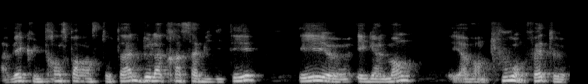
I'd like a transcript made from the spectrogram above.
avec une transparence totale, de la traçabilité et euh, également, et avant tout, en fait, euh,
